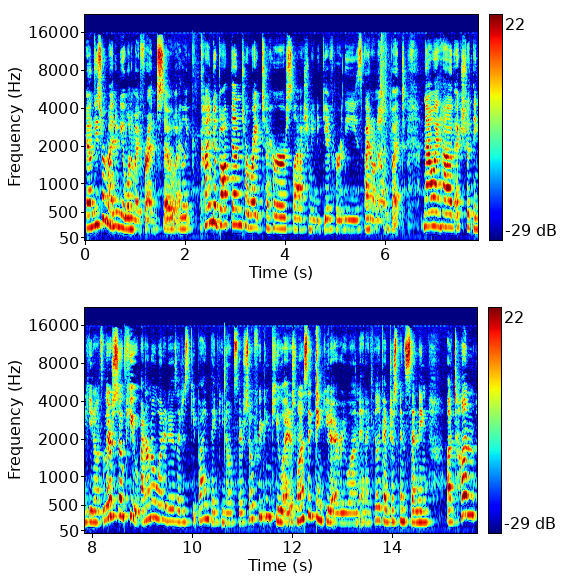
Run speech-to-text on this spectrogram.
And these reminded me of one of my friends so I like kind of bought them to write to her slash maybe give her these I don't know but now I have extra thank you notes. They're so cute. I don't know what it is. I just keep buying thank you notes. They're so freaking cute. I just want to say thank you to everyone and I feel like I've just been sending a ton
